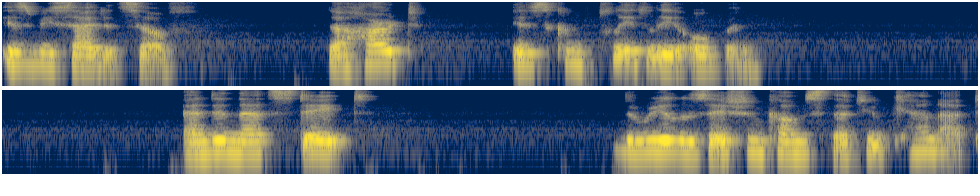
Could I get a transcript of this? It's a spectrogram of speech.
is beside itself. The heart is completely open and in that state, the realization comes that you cannot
